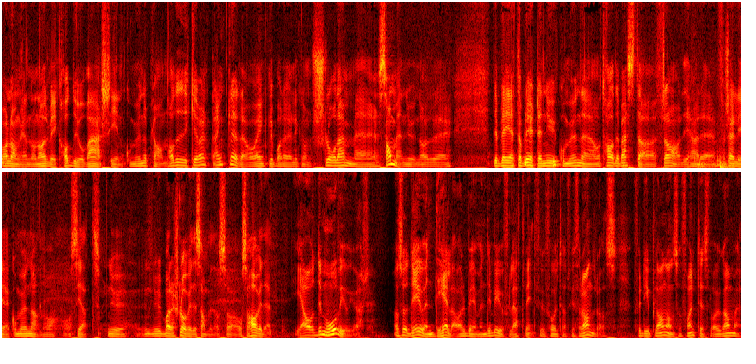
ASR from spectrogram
Ballangen og Narvik, hadde jo hver sin kommuneplan. Hadde det ikke vært enklere å egentlig bare liksom slå dem eh, sammen nå, når eh, det ble etablert en ny kommune, og ta det beste fra de her eh, forskjellige kommunene og, og si at nå bare slår vi det sammen, og så, og så har vi det? Ja, det må vi jo gjøre. Altså, Det er jo en del av arbeidet, men det blir jo for lettvint for i forhold til at vi forandrer oss. For de planene som fantes, var jo gamle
